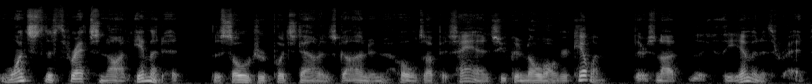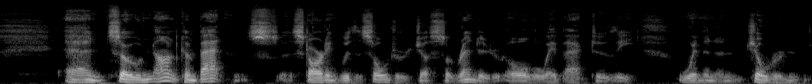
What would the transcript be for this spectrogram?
once the threat's not imminent, the soldier puts down his gun and holds up his hands, you can no longer kill him. There's not the, the imminent threat. And so non combatants, starting with the soldiers just surrendered all the way back to the women and children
